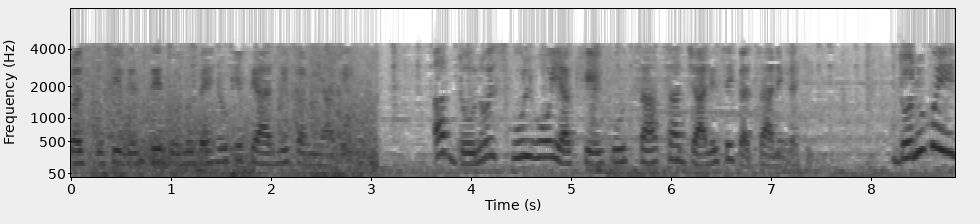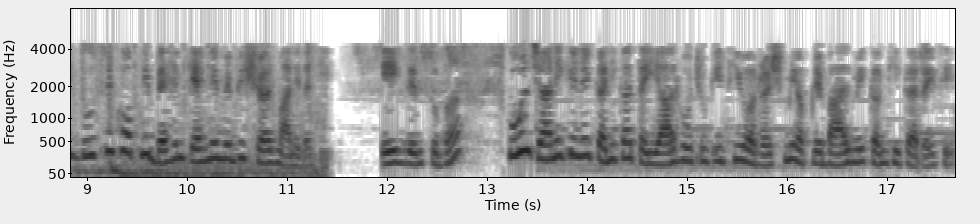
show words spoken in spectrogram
बस उसी दिन से दोनों बहनों के प्यार में कमी आ गई। अब दोनों स्कूल हो या खेलकूद साथ साथ जाने से कतराने लगी। दोनों को एक दूसरे को अपनी बहन कहने में भी शर्म आने लगी। एक दिन सुबह स्कूल जाने के लिए कनिका तैयार हो चुकी थी और रश्मि अपने बाल में कंघी कर रही थी।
